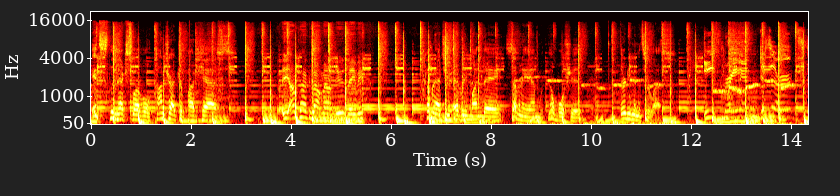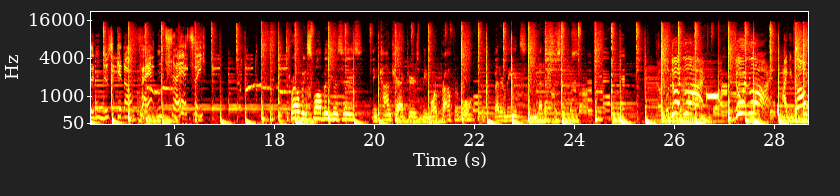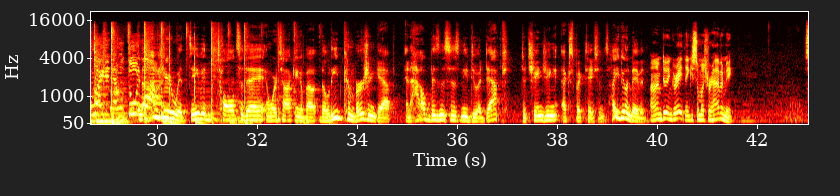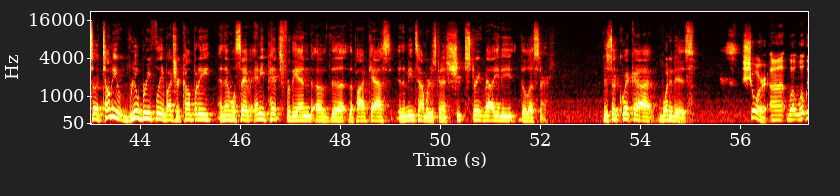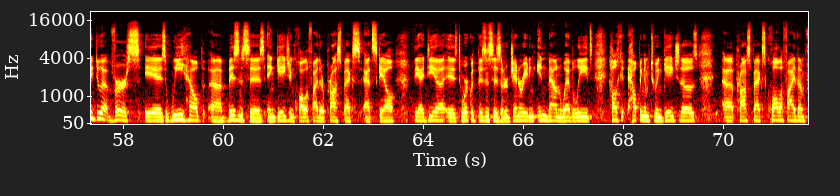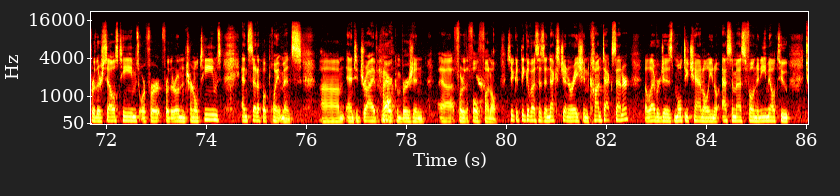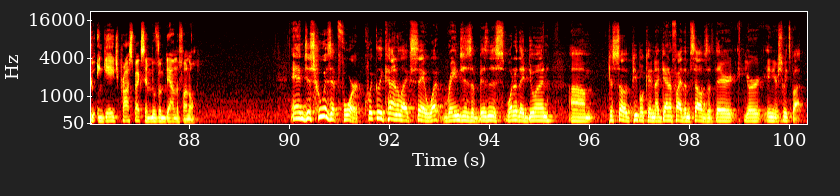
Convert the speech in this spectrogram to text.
It's the next level contractor podcast. Yeah, I'm talking about Mountain Dews, baby. Coming at you every Monday, 7 a.m. with no bullshit, 30 minutes or less. Eat bread and desserts and just get all fat and sassy. We're helping small businesses and contractors be more profitable with better leads and better systems. We'll do it live. Do it live. I can, I'll write it and we'll do it And live. I'm here with David Tal today, and we're talking about the lead conversion gap and how businesses need to adapt to changing expectations. How you doing, David? I'm doing great. Thank you so much for having me. So tell me real briefly about your company, and then we'll save any pitch for the end of the, the podcast. In the meantime, we're just going to shoot straight value to the listener. Just a quick uh, what it is. Sure. Uh, well, what we do at Verse is we help uh, businesses engage and qualify their prospects at scale. The idea is to work with businesses that are generating inbound web leads, help, helping them to engage those uh, prospects, qualify them for their sales teams or for, for their own internal teams, and set up appointments um, and to drive higher Yeah. conversion uh, for the full funnel. So you could think of us as a next generation contact center that leverages multi-channel, you know, SMS, phone, and email to to engage prospects and move them down the funnel. And just who is it for? Quickly, kind of like say what ranges of business, what are they doing, um, just so people can identify themselves if they're you're in your sweet spot.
